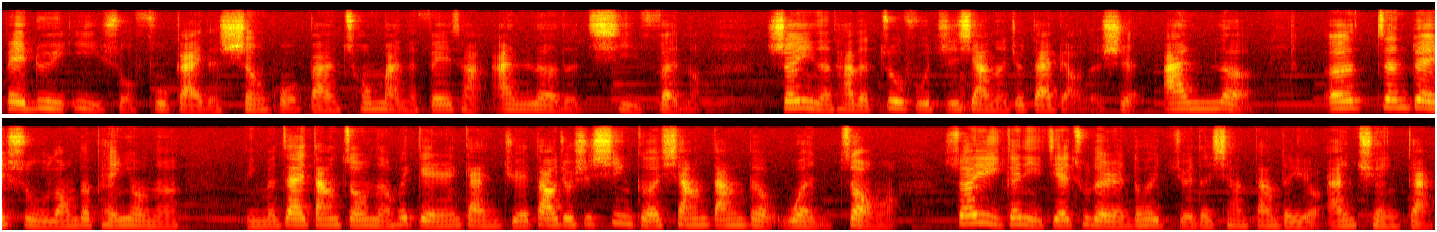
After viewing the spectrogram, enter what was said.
被绿意所覆盖的生活般，充满了非常安乐的气氛哦。所以呢，它的祝福之下呢，就代表的是安乐。而针对属龙的朋友呢，你们在当中呢，会给人感觉到就是性格相当的稳重哦，所以跟你接触的人都会觉得相当的有安全感。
